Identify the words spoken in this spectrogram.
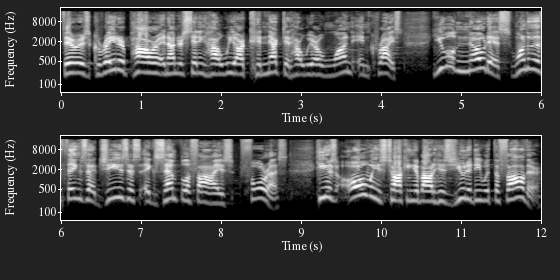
There is greater power in understanding how we are connected, how we are one in Christ you will notice one of the things that Jesus exemplifies for us. He is always talking about his unity with the Father.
